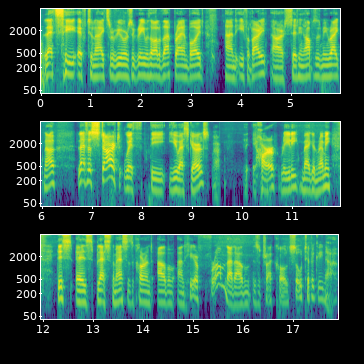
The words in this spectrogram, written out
Let's see if tonight's reviewers agree with all of that. Brian Boyd and Aoife Barry are sitting opposite me right now. Let us start with the US girls. Uh, her, really, Megan Remy. This is Bless the Mess, is the current album, and here from that album is a track called So Typically Now.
